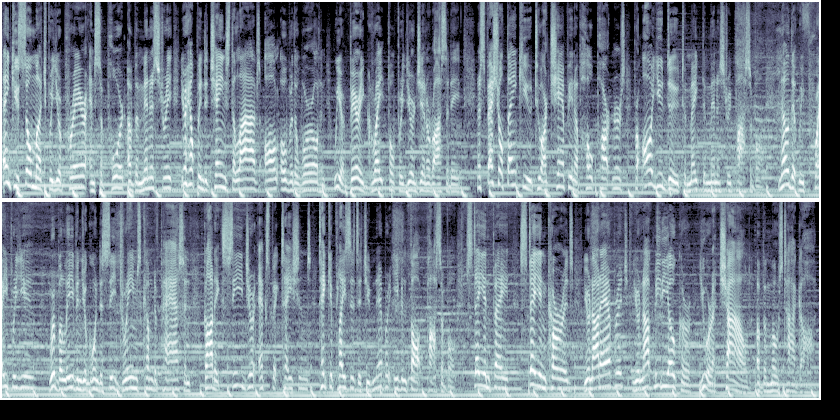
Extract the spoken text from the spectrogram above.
Thank you so much for your prayer and support of the ministry. You're helping to change the lives all over the world, and we are very grateful for your generosity. And a special thank you to our Champion of Hope partners for all you do to make the ministry possible. Know that we pray for you. We're believing you're going to see dreams come to pass and God exceed your expectations, take you places that you've never even thought possible. Stay in faith, stay encouraged. You're not average, you're not mediocre, you are a child of the Most High God.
